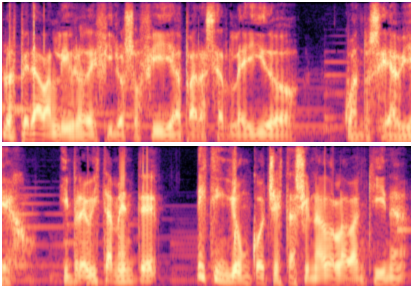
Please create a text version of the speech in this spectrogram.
lo esperaban libros de filosofía para ser leído cuando sea viejo. Imprevistamente distinguió un coche estacionado en la banquina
